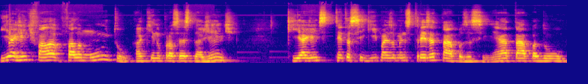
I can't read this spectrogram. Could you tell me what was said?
E a gente fala, fala muito aqui no processo da gente que a gente tenta seguir mais ou menos três etapas. assim. É a etapa do,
